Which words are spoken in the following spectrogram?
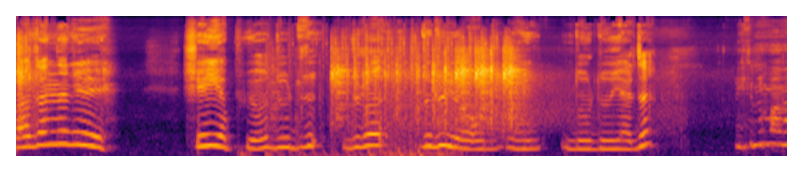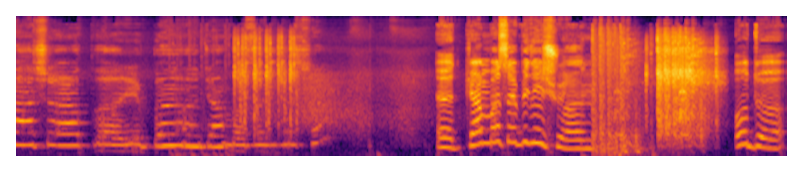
bazenleri şey yapıyor durdu, dura, duruyor durduğu yerde. iki numara aşağı atlayıp ben can basabilirsem Evet can basabilir şu an. O da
